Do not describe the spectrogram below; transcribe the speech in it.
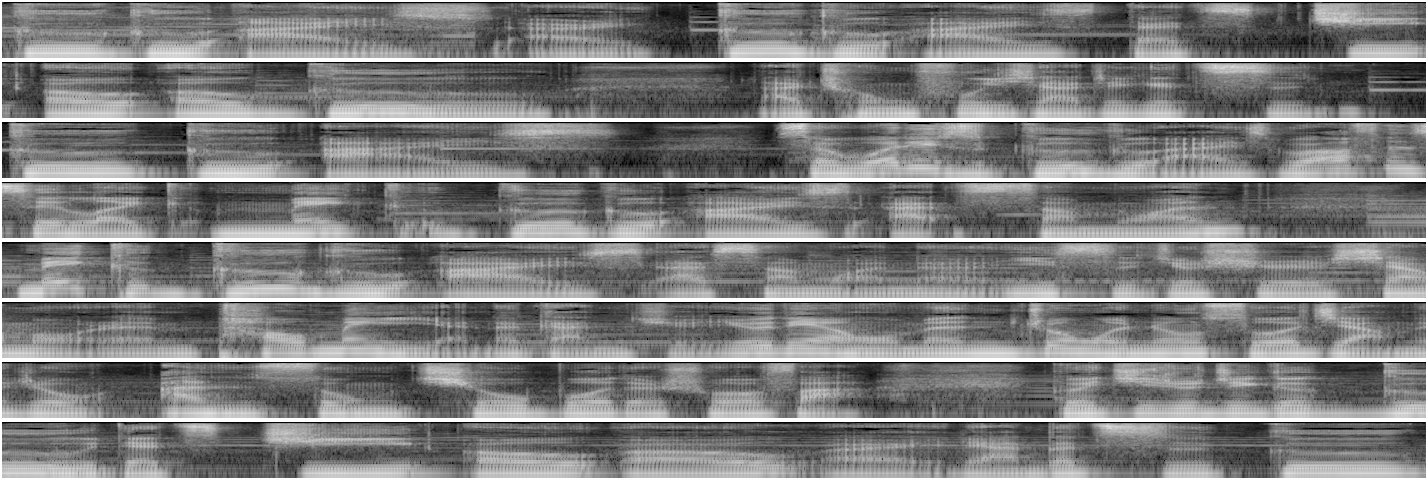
“Google Eyes”。而 “Google Eyes”，that's G O O Goo，来重复一下这个词，“Google Eyes”。So what is goo goo eyes? We often say like make goo goo eyes at someone, make goo goo eyes at someone 呢，意思就是向某人抛媚眼的感觉，有点我们中文中所讲的这种暗送秋波的说法。各位记住这个 goo，that's G O O，哎，两个词 goo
